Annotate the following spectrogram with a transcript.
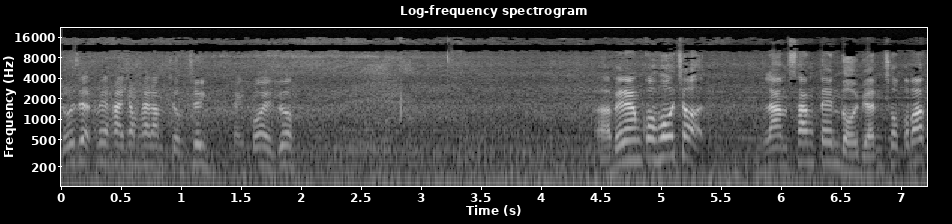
đối diện với 225 Trường Trinh thành phố Hải Dương. À, bên em có hỗ trợ làm sang tên đổi biển cho các bác.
